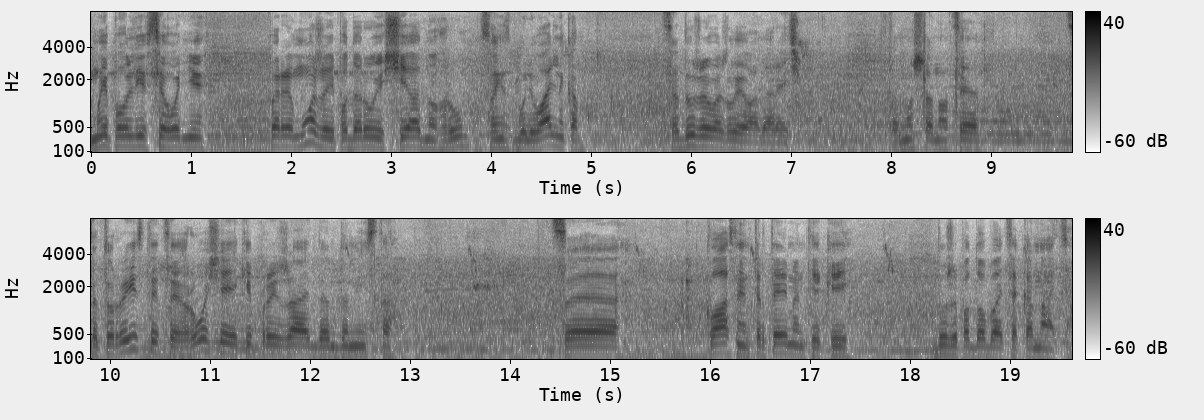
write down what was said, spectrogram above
Maple Leaf сьогодні переможе і подарує ще одну гру своїм зболівальникам. Це дуже важливо, до речі. Тому що ну, це, це туристи, це гроші, які приїжджають до, до міста. Це класний інтертеймент, який дуже подобається канадцям.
